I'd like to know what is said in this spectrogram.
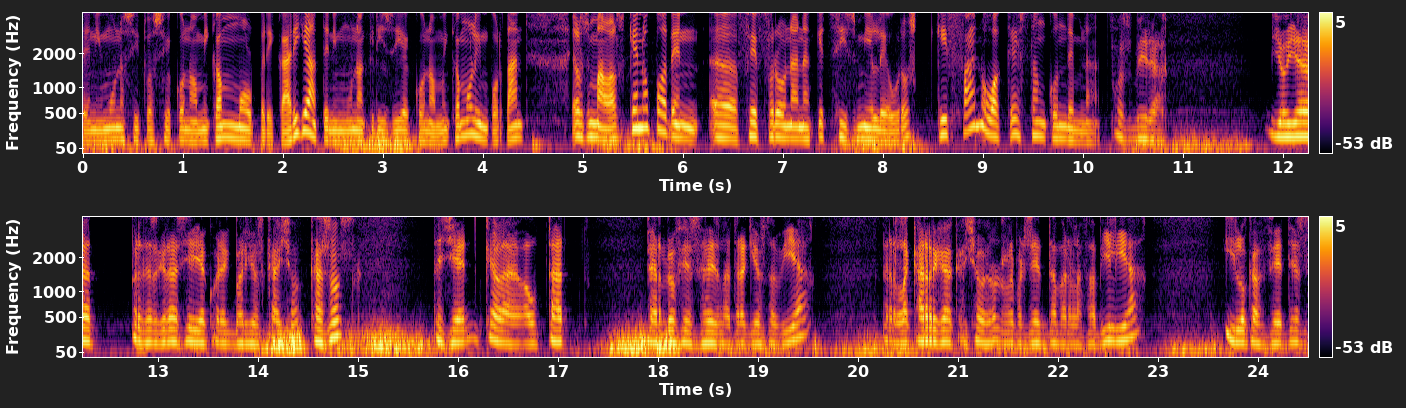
tenim una situació econòmica molt precària, tenim una crisi econòmica molt important, els malalts que no poden eh, fer front a aquests 6.000 euros, què fan o a què estan condemnats? Doncs pues mira, jo ja, per desgràcia, ja conec diversos casos de gent que ha optat per no fer la traqueostomia, per la càrrega que això representa per a la família, i el que han fet és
